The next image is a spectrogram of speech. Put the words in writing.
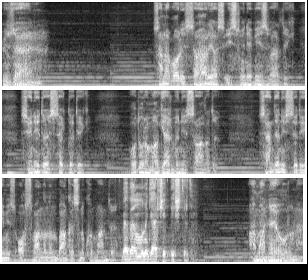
Güzel. Sana Boris Zaharyas ismini biz verdik. Seni destekledik. Bu duruma gelmeni sağladık. Senden istediğimiz Osmanlı'nın bankasını kurmandı. Ve ben bunu gerçekleştirdim. Ama ne uğruna?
